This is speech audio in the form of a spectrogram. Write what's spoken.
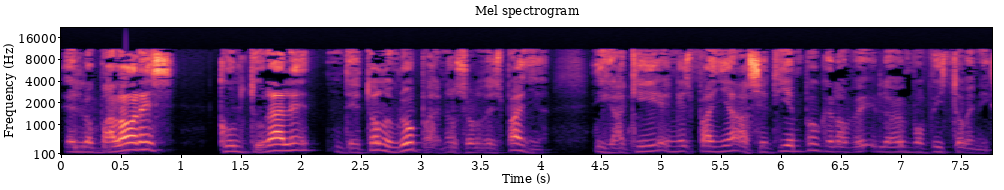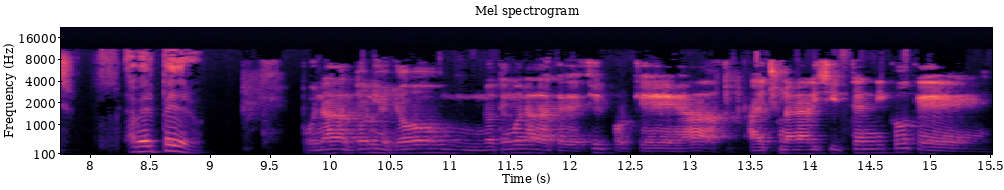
en los valores culturales de toda Europa, no solo de España. Y aquí en España hace tiempo que lo hemos visto venir. A ver, Pedro. Pues nada, Antonio, yo no tengo nada que decir porque ha, hecho un análisis técnico que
